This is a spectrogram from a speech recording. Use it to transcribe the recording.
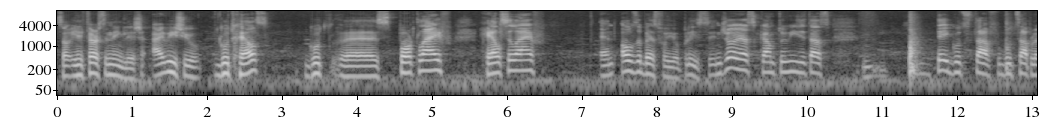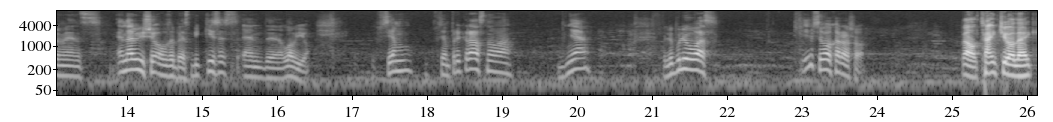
So in first in English, I wish you good health, good uh, sport life, healthy life, and all the best for you. Please enjoy us, come to visit us, m- take good stuff, good supplements, and I wish you all the best. Big kisses and uh, love you. Всем, всем прекрасного дня. Люблю вас. И всего хорошего. Well, thank you, Oleg,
